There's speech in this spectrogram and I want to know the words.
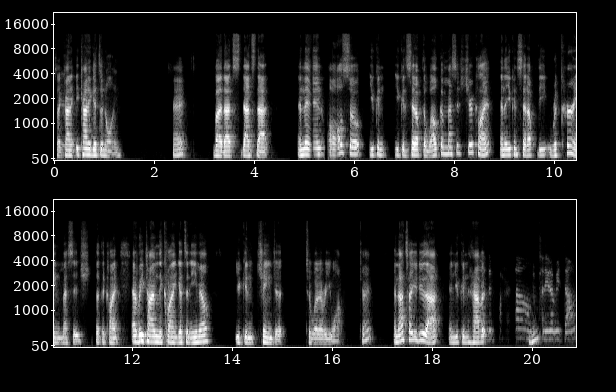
So it kind of it kind of gets annoying. Okay? But that's that's that. And then also you can you can set up the welcome message to your client and then you can set up the recurring message that the client every time the client gets an email, you can change it to whatever you want. Okay? And that's how you do that and you can have it part, Um, Mhm. a little bit down,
